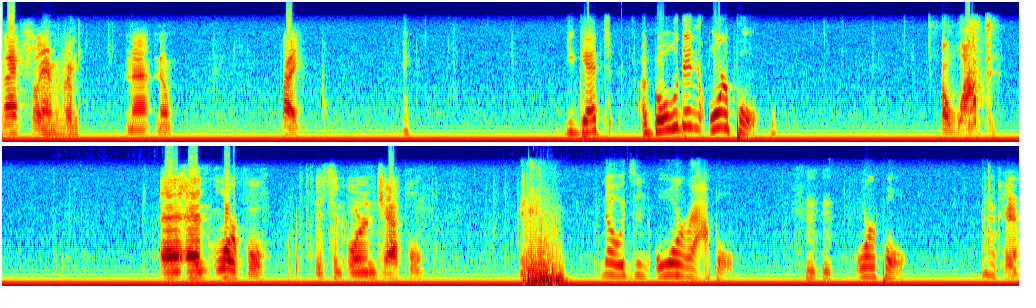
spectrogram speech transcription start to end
Actually, I'm. Haven't Com- nah, nope. Hi. You get a golden orpal. A what? A- an orpal. It's an orange apple. no, it's an or apple. Orpal. okay.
